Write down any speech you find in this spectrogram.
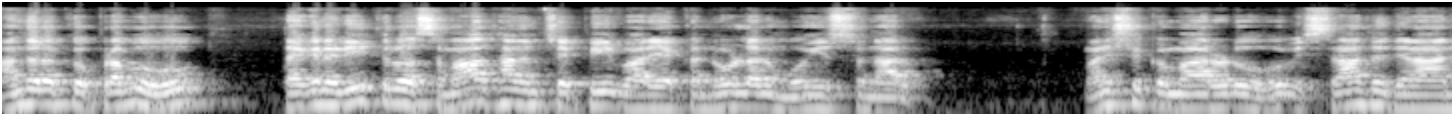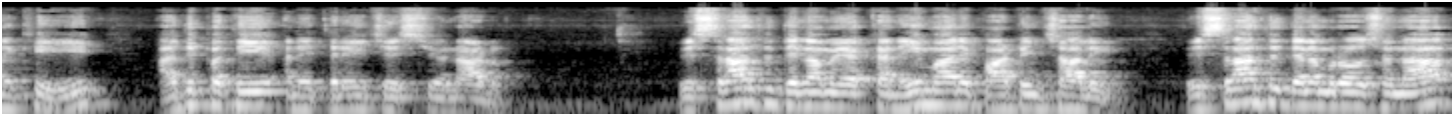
అందులకు ప్రభు తగిన రీతిలో సమాధానం చెప్పి వారి యొక్క నోళ్ళను మోగిస్తున్నారు మనిషి కుమారుడు విశ్రాంతి దినానికి అధిపతి అని తెలియచేసి ఉన్నాడు. విశ్రాంతి దినం యొక్క నియమాన్ని పాటించాలి. విశ్రాంతి దినం రోజున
